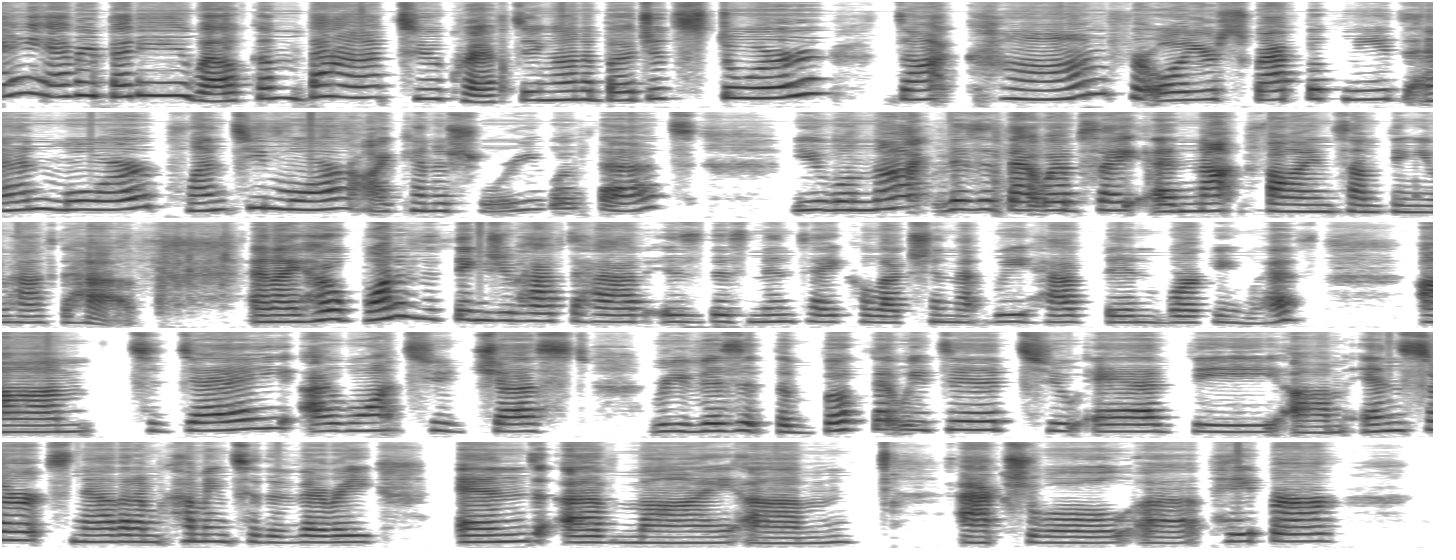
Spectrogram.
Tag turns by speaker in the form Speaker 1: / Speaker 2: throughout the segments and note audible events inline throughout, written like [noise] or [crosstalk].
Speaker 1: Hey everybody, welcome back to Crafting on a Budget Store.com for all your scrapbook needs and more, plenty more, I can assure you of that. You will not visit that website and not find something you have to have. And I hope one of the things you have to have is this Mintay collection that we have been working with. Um, today I want to just revisit the book that we did to add the um, inserts now that I'm coming to the very end of my um, actual uh, paper.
